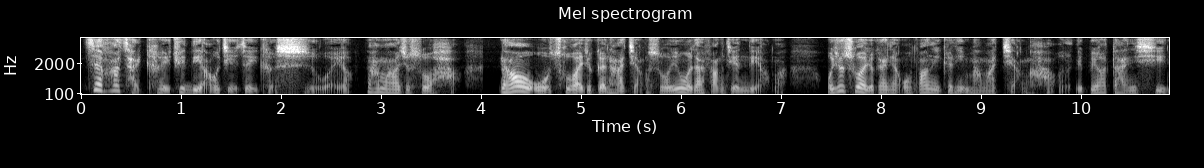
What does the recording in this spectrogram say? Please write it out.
这样他才可以去了解这一颗思维哦。那他妈妈就说好，然后我出来就跟他讲说，因为我在房间聊嘛，我就出来就跟他讲，我帮你跟你妈妈讲好了，你不要担心。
